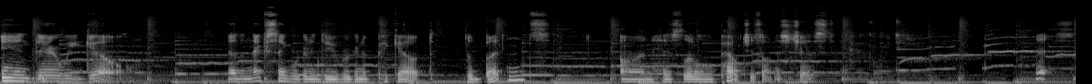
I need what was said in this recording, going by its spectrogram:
And there we go. Now the next thing we're going to do, we're going to pick out the buttons on his little pouches on his chest. This.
